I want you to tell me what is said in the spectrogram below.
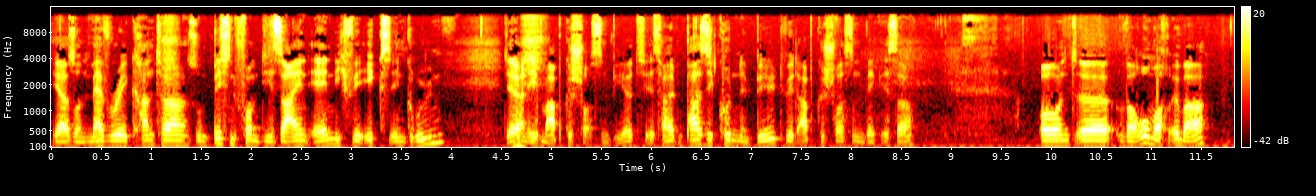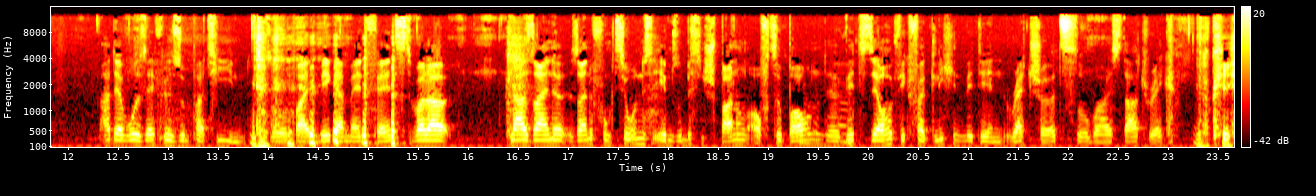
ja, so ein Maverick Hunter, so ein bisschen vom Design ähnlich wie X in grün, der dann eben abgeschossen wird. Ist halt ein paar Sekunden im Bild, wird abgeschossen, weg ist er. Und äh, warum auch immer, hat er wohl sehr viel Sympathien so bei Mega Man-Fans, weil er klar seine, seine Funktion ist eben so ein bisschen Spannung aufzubauen. Der wird sehr häufig verglichen mit den Red Shirts, so bei Star Trek. Okay.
